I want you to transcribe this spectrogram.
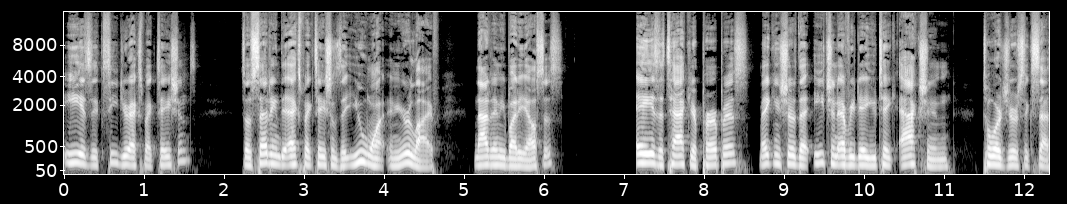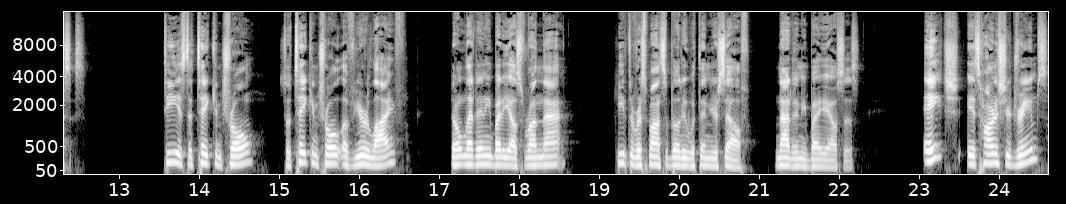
E is exceed your expectations. So, setting the expectations that you want in your life, not anybody else's. A is attack your purpose, making sure that each and every day you take action towards your successes. T is to take control. So take control of your life. Don't let anybody else run that. Keep the responsibility within yourself, not anybody else's. H is harness your dreams.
